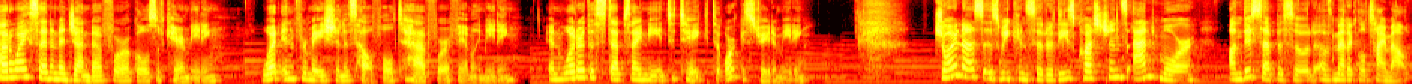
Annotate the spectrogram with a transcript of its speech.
How do I set an agenda for a goals of care meeting? What information is helpful to have for a family meeting? And what are the steps I need to take to orchestrate a meeting? Join us as we consider these questions and more on this episode of Medical Timeout.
